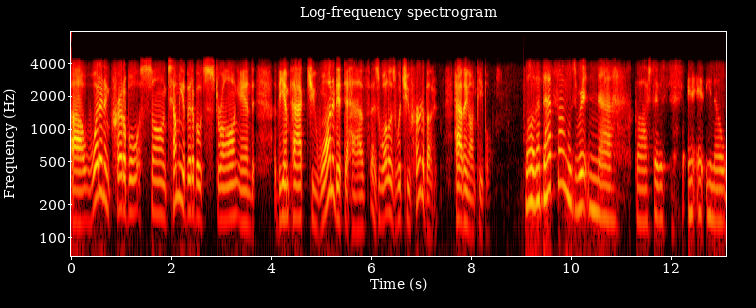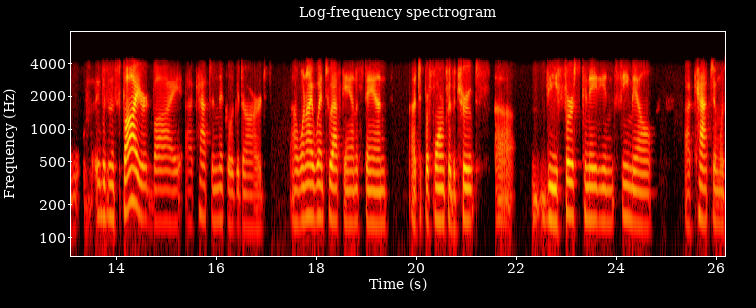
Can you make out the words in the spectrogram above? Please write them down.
Uh, what an incredible song. Tell me a bit about Strong and the impact you wanted it to have, as well as what you've heard about it having on people. Well, that, that song was written, uh, gosh, there was, it, you know, it was inspired by uh, Captain Nicola Goddard. Uh, when I went to Afghanistan uh, to perform for the troops, uh, the first Canadian female uh, captain was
